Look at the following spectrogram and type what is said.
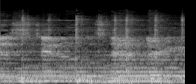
is still standing.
